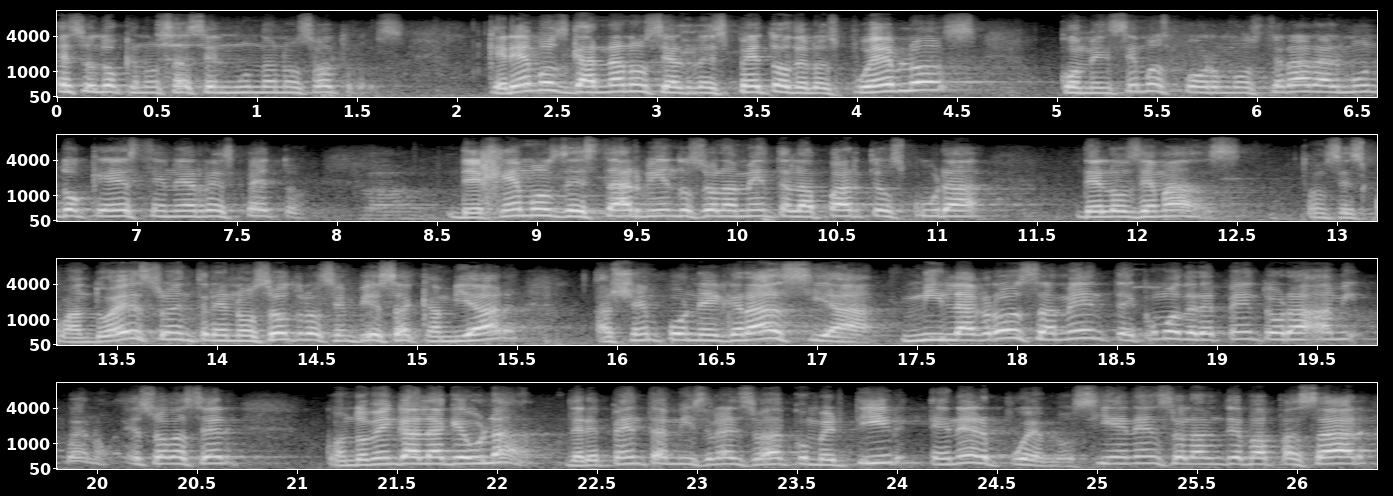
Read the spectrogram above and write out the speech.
Eso es lo que nos hace el mundo a nosotros. Queremos ganarnos el respeto de los pueblos. Comencemos por mostrar al mundo que es tener respeto. Dejemos de estar viendo solamente la parte oscura de los demás. Entonces, cuando eso entre nosotros empieza a cambiar, Hashem pone gracia milagrosamente, como de repente ahora a mí, bueno, eso va a ser cuando venga la Geulah. De repente a mi Israel se va a convertir en el pueblo. Si en él solamente va a pasar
